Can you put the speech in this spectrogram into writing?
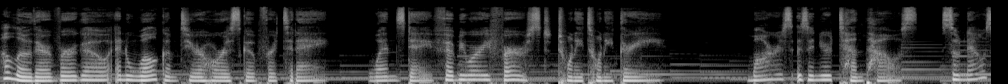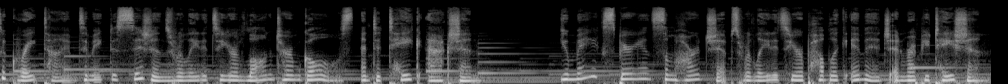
Hello there, Virgo, and welcome to your horoscope for today, Wednesday, February 1st, 2023. Mars is in your 10th house, so now is a great time to make decisions related to your long term goals and to take action. You may experience some hardships related to your public image and reputation.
